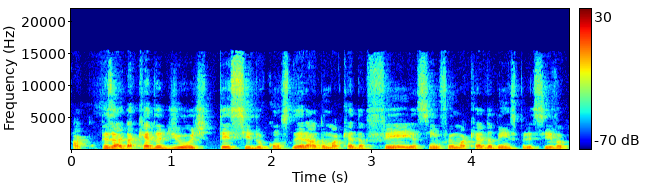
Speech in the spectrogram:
apesar da queda de hoje ter sido considerada uma queda feia, assim, foi uma queda bem expressiva,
